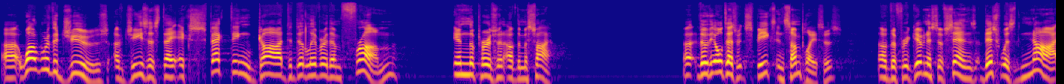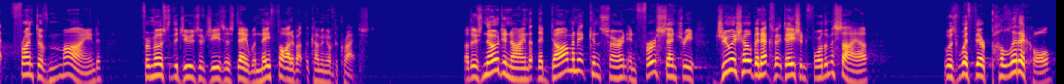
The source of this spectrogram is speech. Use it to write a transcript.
Uh, what were the Jews of Jesus' day expecting God to deliver them from in the person of the Messiah? Uh, though the Old Testament speaks in some places of the forgiveness of sins, this was not front of mind for most of the Jews of Jesus' day when they thought about the coming of the Christ. Now, there's no denying that the dominant concern in first century Jewish hope and expectation for the Messiah was with their political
